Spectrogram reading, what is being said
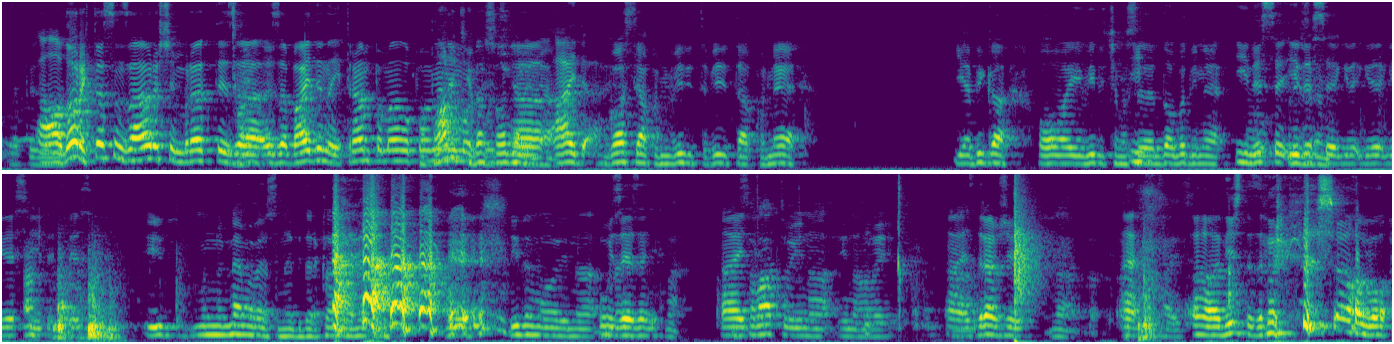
za epizodu. Ali dobro, htio sam završen, brate, za, za Bajdena i Trumpa malo Pa pomenemo. je da se Uh, ja. Ajde, Gosti, ako me vidite, vidite, ako ne, jebi ga, ovaj, vidit ćemo se I- do godine. ide se, u ide se, gde, gde, gde se ide, gde se ide. I nema veze, ne bi da reklamiram. nešto. Idemo i na... U zezanje. Da. Na Ajde, salatu i na, i na ovaj... ajde, zdrav živ. Na, E, a, ništa, završavamo uh,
